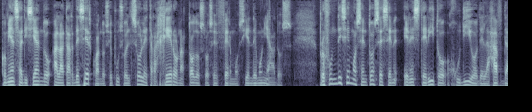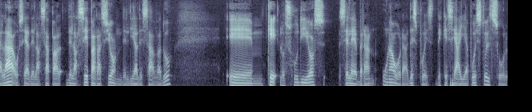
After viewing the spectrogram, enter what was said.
Comienza diciendo, al atardecer, cuando se puso el sol, le trajeron a todos los enfermos y endemoniados. Profundicemos entonces en, este rito judío de la Havdalah, o sea, de la, separación del día de sábado, eh, que los judíos celebran una hora después de que se haya puesto el sol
